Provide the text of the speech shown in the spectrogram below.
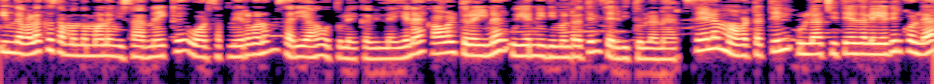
இந்த வழக்கு சம்பந்தமான விசாரணைக்கு வாட்ஸ்அப் நிறுவனம் சரியாக ஒத்துழைக்கவில்லை என காவல்துறையினர் உயர்நீதிமன்றத்தில் தெரிவித்துள்ளனர். சேலம் மாவட்டத்தில் உள்ளாட்சி தேர்தலை எதிர்கொள்ள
